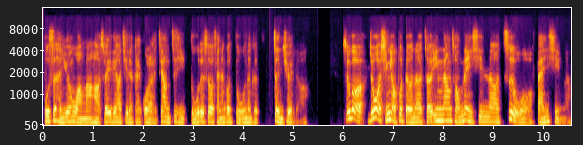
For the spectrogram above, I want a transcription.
不是很冤枉吗？哈，所以一定要记得改过来，这样自己读的时候才能够读那个正确的啊。如果如果行有不得呢，则应当从内心呢自我反省啊。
